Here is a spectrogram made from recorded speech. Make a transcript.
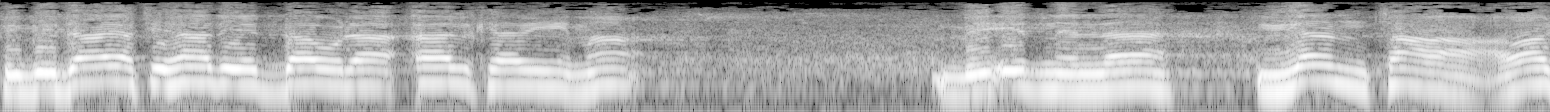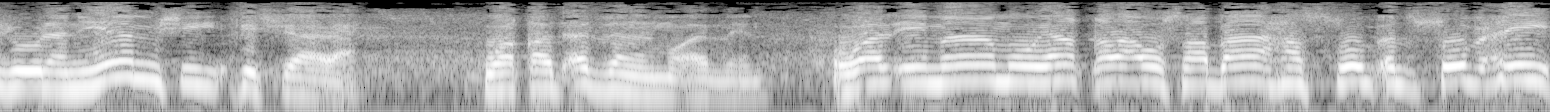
في بداية هذه الدولة الكريمة بإذن الله لن ترى رجلا يمشي في الشارع. وقد أذن المؤذن. والإمام يقرأ صباح الصبح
